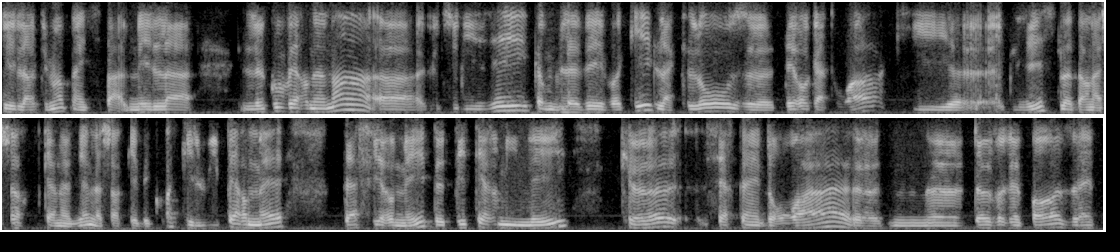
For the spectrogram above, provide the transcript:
c'est l'argument principal. Mais la, le gouvernement a utilisé, comme vous l'avez évoqué, la clause dérogatoire qui euh, existe là, dans la charte canadienne, la charte québécoise, qui lui permet d'affirmer, de déterminer que certains droits euh, ne devraient pas être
